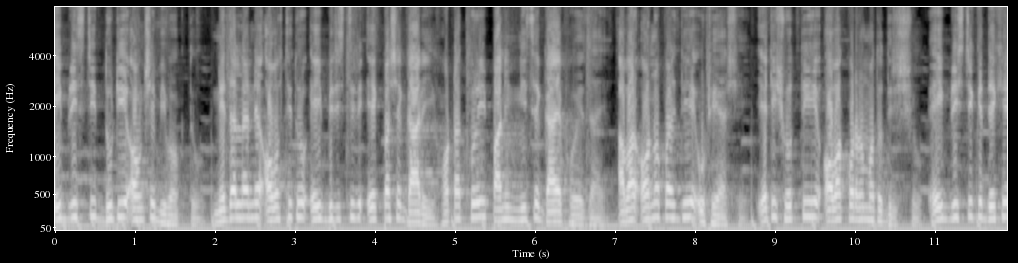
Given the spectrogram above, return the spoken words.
এই ব্রিজটি দুটি অংশে বিভক্ত। নেদারল্যান্ডে অবস্থিত এই ব্রিজটির এক পাশে গাড়ি হঠাৎ করেই পানির নিচে গায়েব হয়ে যায়, আবার অন্য পাশ দিয়ে উঠে আসে। এটি সত্যি অবাক করার মতো দৃশ্য। এই ব্রিজটিকে দেখে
